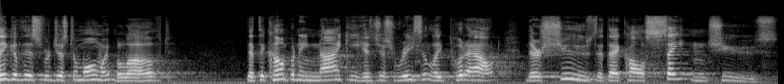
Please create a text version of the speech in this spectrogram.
Think of this for just a moment, beloved, that the company Nike has just recently put out their shoes that they call Satan shoes.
